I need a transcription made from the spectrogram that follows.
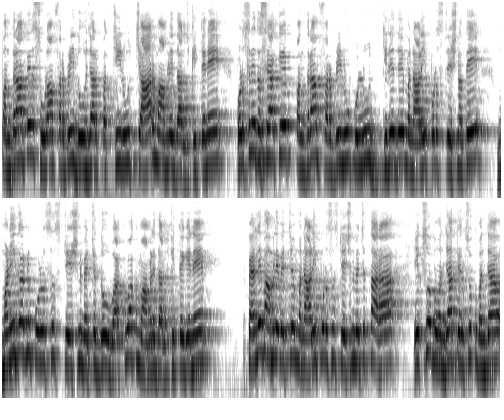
15 ਤੇ 16 ਫਰਵਰੀ 2025 ਨੂੰ ਚਾਰ ਮਾਮਲੇ ਦਰਜ ਕੀਤੇ ਨੇ। ਪੁਲਿਸ ਨੇ ਦੱਸਿਆ ਕਿ 15 ਫਰਵਰੀ ਨੂੰ ਕੁੱਲੂ ਜ਼ਿਲ੍ਹੇ ਦੇ ਮਨਾਲੀ ਪੁਲਿਸ ਸਟੇਸ਼ਨ ਅਤੇ ਮਣੀਕਰਨ ਪੁਲਿਸ ਸਟੇਸ਼ਨ ਵਿੱਚ ਦੋ ਵੱਖ-ਵੱਖ ਮਾਮਲੇ ਦਰਜ ਕੀਤੇ ਗਏ ਨੇ। ਪਹਿਲੇ ਮਾਮਲੇ ਵਿੱਚ ਮਨਾਲੀ ਪੁਲਿਸ ਸਟੇਸ਼ਨ ਵਿੱਚ ਧਾਰਾ 152 351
